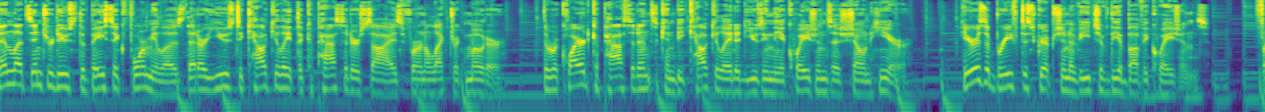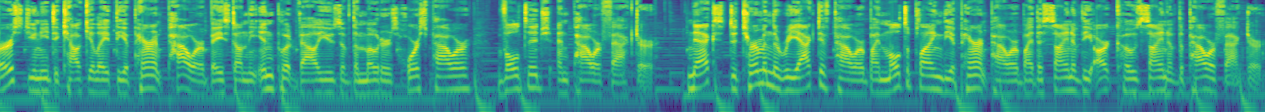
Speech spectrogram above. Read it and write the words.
Then let's introduce the basic formulas that are used to calculate the capacitor size for an electric motor. The required capacitance can be calculated using the equations as shown here. Here is a brief description of each of the above equations. First, you need to calculate the apparent power based on the input values of the motor's horsepower, voltage, and power factor. Next, determine the reactive power by multiplying the apparent power by the sine of the arc cosine of the power factor.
